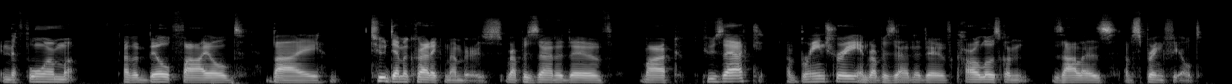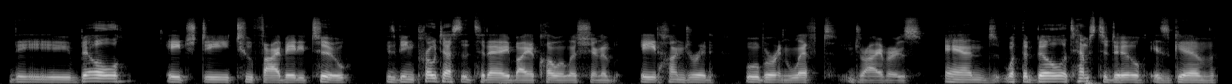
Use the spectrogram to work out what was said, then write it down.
in the form of a bill filed by two Democratic members, Representative Mark Cusack of Braintree and Representative Carlos Gonzalez of Springfield. The bill, HD 2582, is being protested today by a coalition of 800 Uber and Lyft drivers and what the bill attempts to do is give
